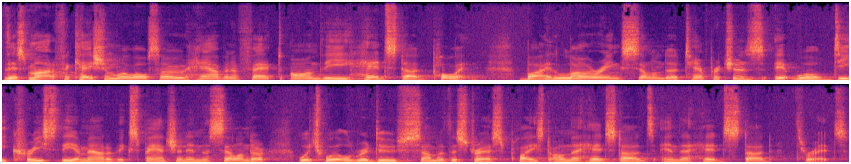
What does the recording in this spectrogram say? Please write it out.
This modification will also have an effect on the head stud pulling. By lowering cylinder temperatures, it will decrease the amount of expansion in the cylinder, which will reduce some of the stress placed on the head studs and the head stud threads.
